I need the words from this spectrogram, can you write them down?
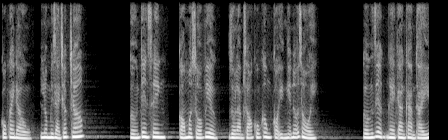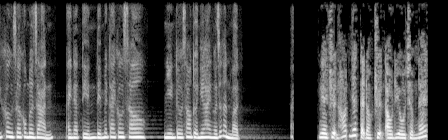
Cô quay đầu, lông mi dài chớp chớp. Hướng tiên sinh Có một số việc dù làm rõ cũng không có ý nghĩa nữa rồi. Hướng Diệp ngày càng cảm thấy Khương Sơ không đơn giản, anh đã tiến đến bên tay Khương Sơ, Nhìn từ sau tựa như hai người rất ẩn mật. Nghe chuyện hot nhất tại đọc truyện audio.net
